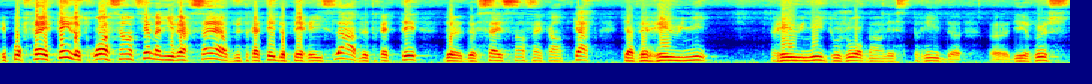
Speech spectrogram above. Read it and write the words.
Et pour fêter le 300e anniversaire du traité de Péréislav, le traité de, de 1654 qui avait réuni réunis toujours dans l'esprit euh, des Russes,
